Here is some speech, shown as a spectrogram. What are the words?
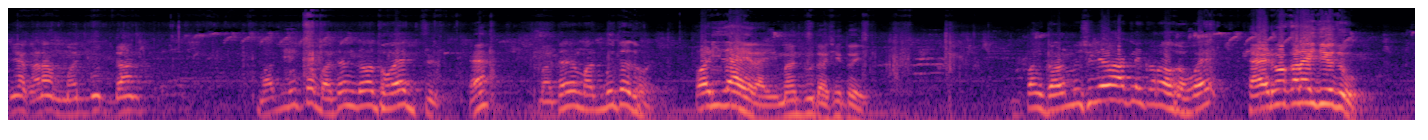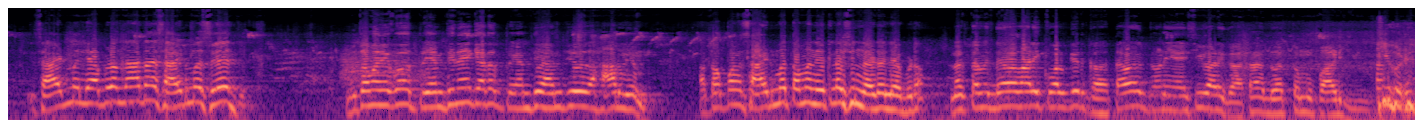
ત્યાં ઘણા મજબૂત દાંત. મજબૂત તો બધાને દોત હોય જ છે હે? બધાને મજબૂત જ હોય. પડી જાય રાઈ મજબૂત હશે તોય પણ ગરમી શું લેવા આટલી કરો છો ભાઈ? સાઈડમાં કરાઈ દેજો તું. સાઈડમાં લેબડો ના થાય સાઈડમાં છે જ. હું તમને એક વખત પ્રેમથી નહીં કહેતો પ્રેમથી સમજી સારું એમ. આ તો પણ સાઈડમાં તમને એટલે શું નડે લેબડો નક તમે દવા વાળી કોલ કરી ઘતા હોય ઘણી એસી વાળી હોય દોત તો હું પાડી ગયું.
